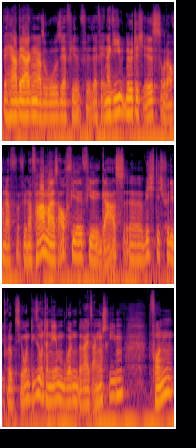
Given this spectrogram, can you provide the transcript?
beherbergen, also wo sehr viel, sehr viel Energie nötig ist oder auch in der, für eine Pharma ist auch viel, viel Gas äh, wichtig für die Produktion. Diese Unternehmen wurden bereits angeschrieben von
